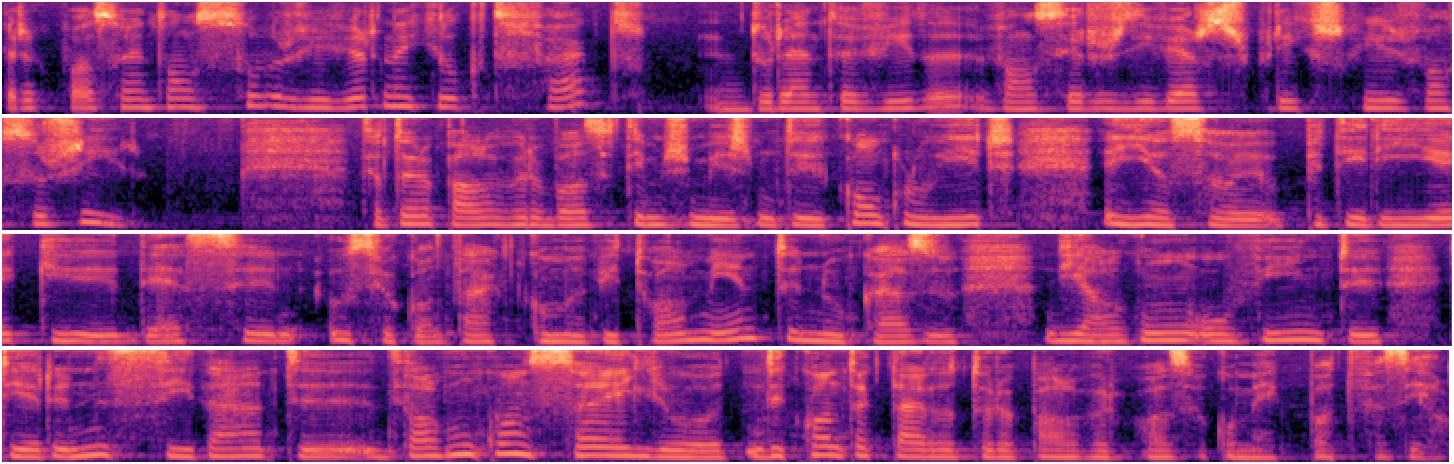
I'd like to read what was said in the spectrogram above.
para que possam então sobreviver naquilo que de facto, durante a vida, vão ser os diversos perigos que lhes vão surgir. Doutora Paula Barbosa, temos mesmo de concluir e eu só pediria que desse o seu contacto como habitualmente, no caso de algum ouvinte ter necessidade de algum conselho de contactar a doutora Paula Barbosa, como é que pode fazê-lo?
